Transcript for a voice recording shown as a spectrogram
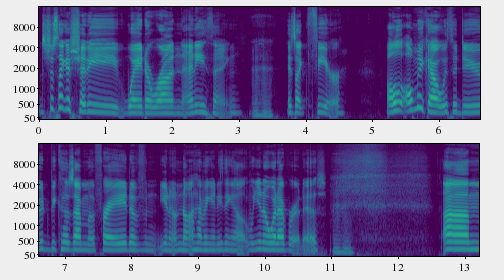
It's just like a shitty way to run anything. Mhm. It's like fear. I'll I'll make out with a dude because I'm afraid of you know not having anything else. You know whatever it is. Mhm. Um.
